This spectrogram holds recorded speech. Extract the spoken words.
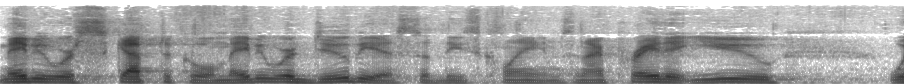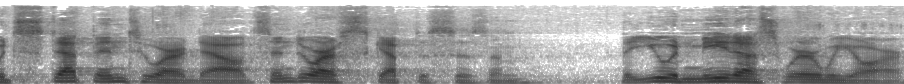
maybe we're skeptical, maybe we're dubious of these claims. And I pray that you would step into our doubts, into our skepticism, that you would meet us where we are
